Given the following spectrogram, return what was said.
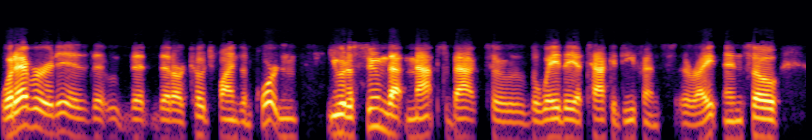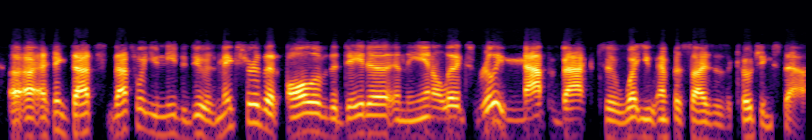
whatever it is that that that our coach finds important you would assume that maps back to the way they attack a defense, right? And so uh, I think that's that's what you need to do is make sure that all of the data and the analytics really map back to what you emphasize as a coaching staff,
